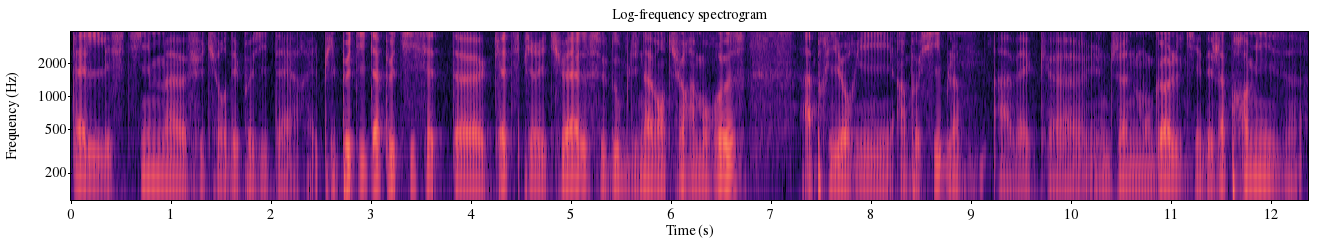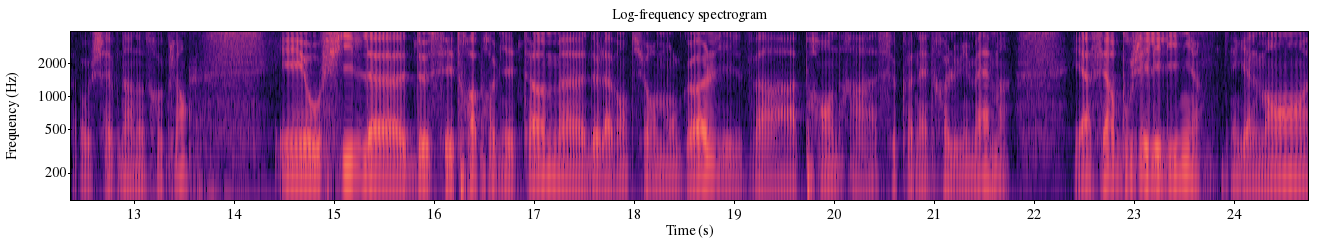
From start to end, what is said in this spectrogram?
elle l'estime euh, futur dépositaire. Et puis petit à petit, cette euh, quête spirituelle se double d'une aventure amoureuse a priori impossible avec euh, une jeune mongole qui est déjà promise au chef d'un autre clan. Et au fil de ces trois premiers tomes de l'aventure mongole, il va apprendre à se connaître lui-même et à faire bouger les lignes également,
